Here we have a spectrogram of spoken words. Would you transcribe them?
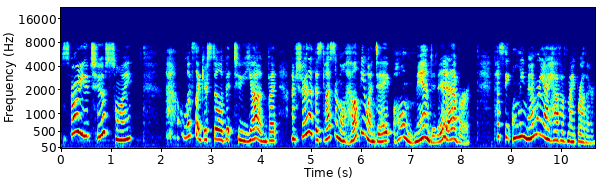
Sorry to you too, Soi. Looks like you're still a bit too young, but I'm sure that this lesson will help you one day. Oh, man, did it ever. That's the only memory I have of my brother.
